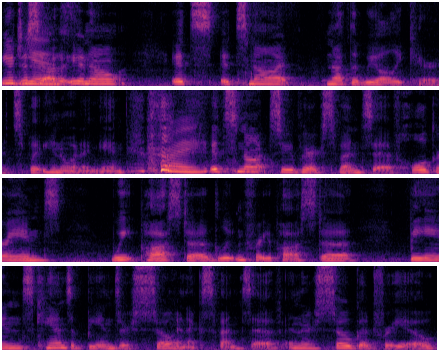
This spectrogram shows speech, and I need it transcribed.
you just uh, Yes. you know, it's it's not not that we all eat carrots, but you know what I mean. Right. it's not super expensive. Whole grains, wheat pasta, gluten-free pasta, beans, cans of beans are so inexpensive and they're so good for you.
